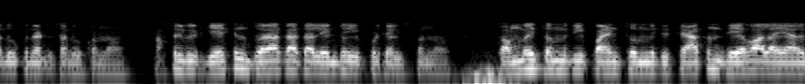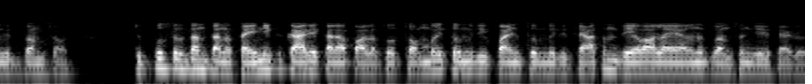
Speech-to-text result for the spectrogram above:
చదువుకున్నట్టు చదువుకున్నాం. అసలు వీటి చేసిన దురాఘాతాలు ఏంటో ఇప్పుడు తెలుసుకుందాం. తొంభై తొమ్మిది పాయింట్ తొమ్మిది శాతం దేవాలయాల విధ్వంసం. టిప్పు సుల్తాన్ తన సైనిక కార్యకలాపాలతో తొంభై తొమ్మిది పాయింట్ తొమ్మిది శాతం దేవాలయాలను ధ్వంసం చేశాడు.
